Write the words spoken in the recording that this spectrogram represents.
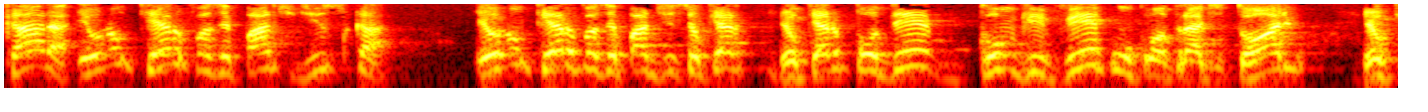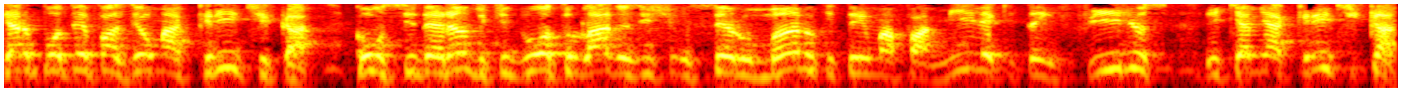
Cara, eu não quero fazer parte disso, cara. Eu não quero fazer parte disso. Eu quero, eu quero poder conviver com o contraditório eu quero poder fazer uma crítica, considerando que do outro lado existe um ser humano que tem uma família, que tem filhos, e que a minha crítica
